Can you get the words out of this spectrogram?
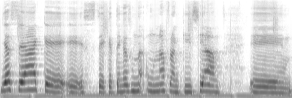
Ya sea que, este, que tengas una, franquicia eh,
